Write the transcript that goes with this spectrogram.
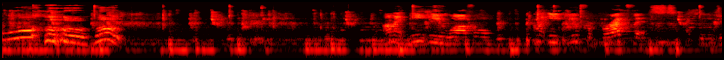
Ooh. I'm gonna eat you, waffle. I'm gonna eat you for breakfast. Actually, you do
